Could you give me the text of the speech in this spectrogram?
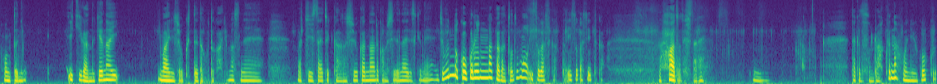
本当に息が抜けない毎日送ってたことがありますね。まあ、小さい時からの習慣なのかもしれないですけどね。自分の心の中がとても忙しかった。忙しいっていうかハードでしたね。うん、だけどその楽な方に動く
